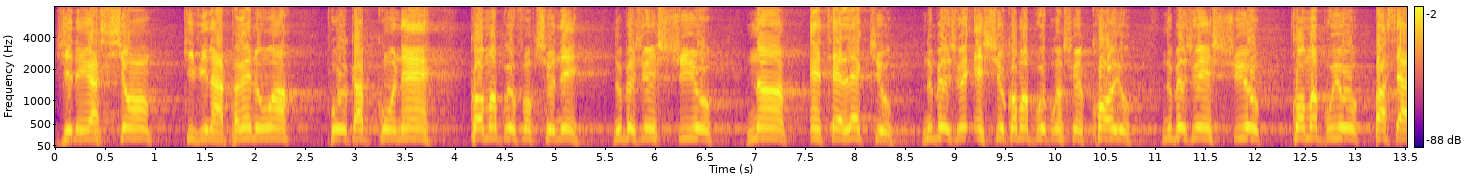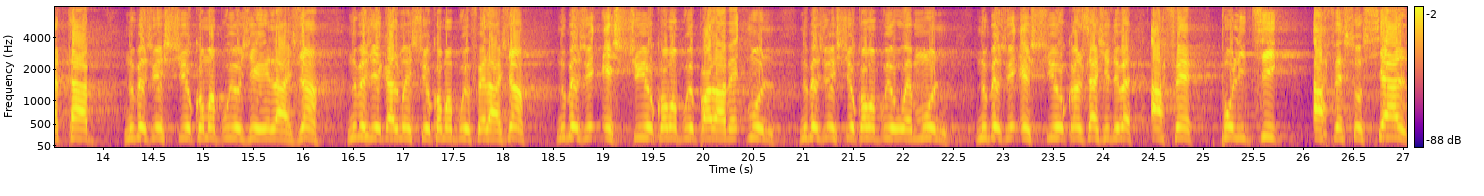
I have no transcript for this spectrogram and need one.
génération qui vient après nous hein, pour connaître comment pour fonctionner. Nous besoin d'instruire dans l'intellect, nous besoin d'instruire comment pour prendre soin corps, nous besoin sûr comment pour passer à table, nous besoin sûr comment pour gérer l'argent, nous besoin également sûr comment pour faire l'argent, nous besoin sûr comment pour parler avec les gens, nous besoin sûr comment pour voir les gens, nous besoin sûr quand il s'agit de affaires politiques, affaires sociales,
